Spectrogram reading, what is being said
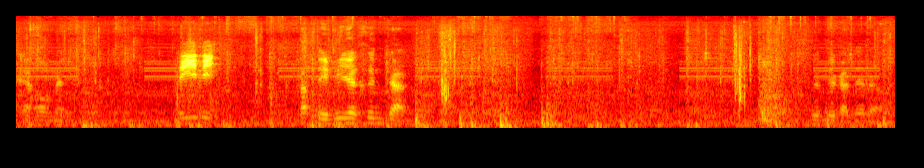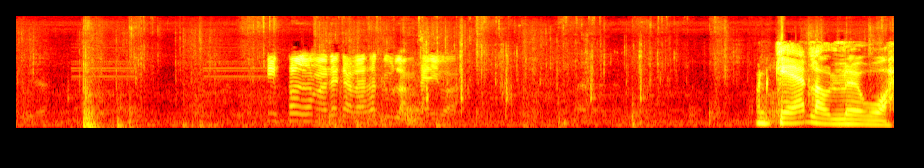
ไอ้ห้องเนี้ยตีดิถ้าตีพี่จะขึ้นจากขึ้นด้วยกันได้เหรอดูนะพี่เพิ่มมาด้วยกันแล้วถ้าดูหลังให้ดีกว่า มันแก๊สเราเร็วว่ะ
